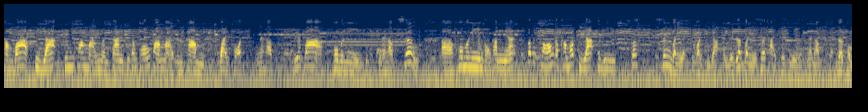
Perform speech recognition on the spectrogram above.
คำว่าปิยะคือมีความหมายเหมือนกัน คือคำพ้องความหมายหรือคำไวยพจน์นะครับ เรียกว่าโฮโมนีมนะครับ ซึ่งโฮโมนีมของคำนี้ก็ไปคล้องกับคำว่าปิยะพอดีก็ซึ่งวันนี้คือวันปิยะผมเลยเลือกวันนี้เพื่อถ่ายคลิปนี้นะครับ โดยผม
